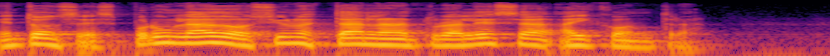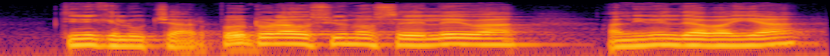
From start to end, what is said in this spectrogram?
Entonces, por un lado, si uno está en la naturaleza, hay contra. Tiene que luchar. Por otro lado, si uno se eleva al nivel de Abayá,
